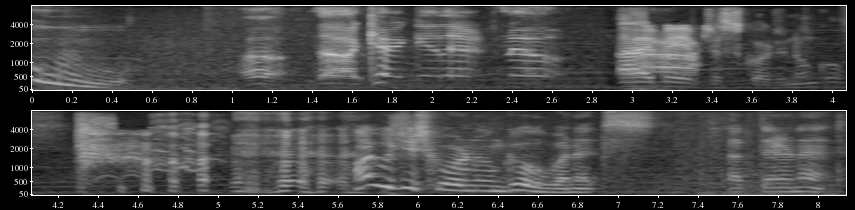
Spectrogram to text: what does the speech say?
Ooh! oh, no, I can't get there. No. I may have just scored an own goal. Why would you score an own goal when it's at their net?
